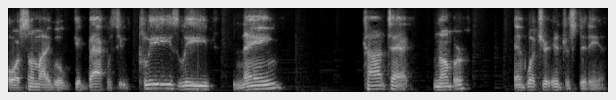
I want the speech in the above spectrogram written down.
or somebody will get back with you. Please leave name, contact number, and what you're interested in.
